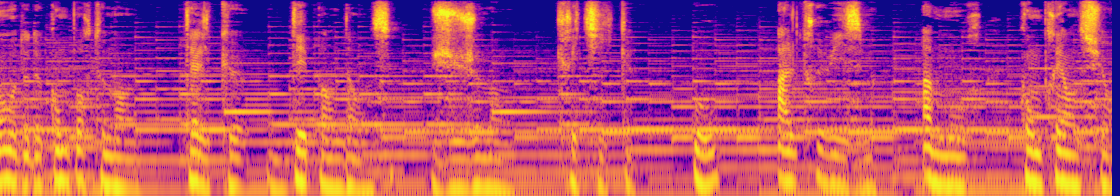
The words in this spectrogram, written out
modes de comportement tels que dépendance, jugement, critique ou altruisme, amour, compréhension,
